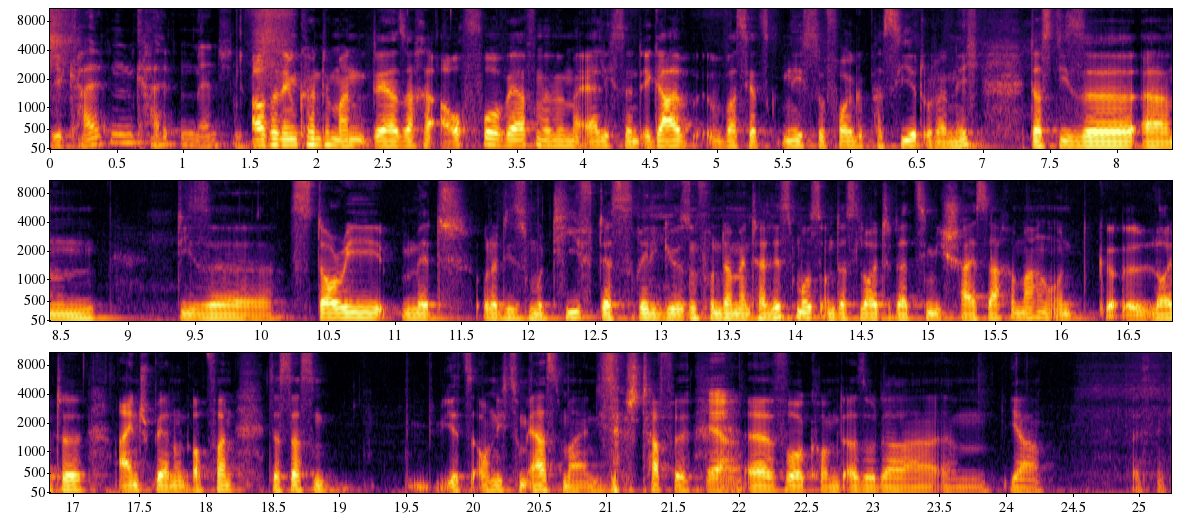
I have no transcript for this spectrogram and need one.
Wir kalten, kalten Menschen. Außerdem könnte man der Sache auch vorwerfen, wenn wir mal ehrlich sind, egal was jetzt nächste Folge passiert oder nicht, dass diese, ähm, diese Story mit oder dieses Motiv des religiösen Fundamentalismus und dass Leute da ziemlich scheiß Sache machen und äh, Leute einsperren und opfern, dass das jetzt auch nicht zum ersten Mal in dieser Staffel Ja. äh, vorkommt. Also da, ähm, ja, weiß nicht.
